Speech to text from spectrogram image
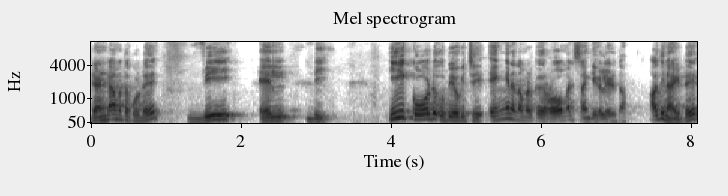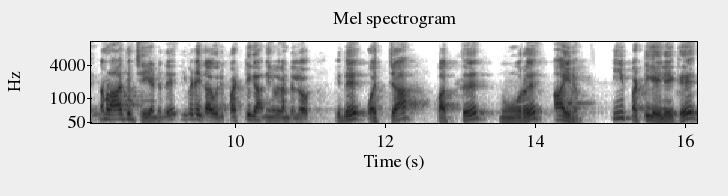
രണ്ടാമത്തെ കോഡ് വി എൽ ഡി. ഈ കോഡ് ഉപയോഗിച്ച് എങ്ങനെ നമ്മൾക്ക് റോമൻ സംഖ്യകൾ എഴുതാം? അതിനായിട്ട് നമ്മൾ ആദ്യം ചെയ്യേണ്ടത് ഇവിടെ ഇതാ ഒരു പട്ടിക നിങ്ങൾ കണ്ടല്ലോ. ഇത് ഒറ്റ പത്ത് നൂറ് ആയിരം. ഈ പട്ടികയിലേക്ക്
